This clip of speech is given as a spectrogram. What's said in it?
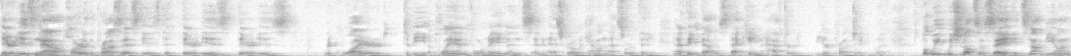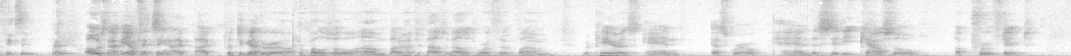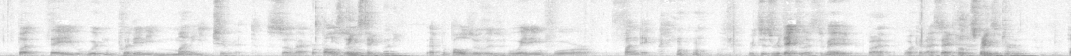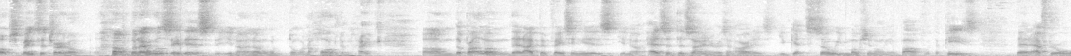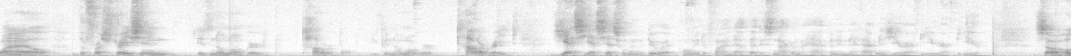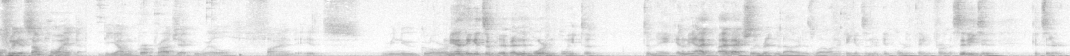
there is now, part of the process is that there is, there is required to be a plan for maintenance and an escrow account and that sort of thing. And I think that was, that came after your project went. But we, we should also say it's not beyond fixing, right? Oh, it's not beyond fixing. I, I put together a proposal, um, about a hundred thousand dollars worth of, um, repairs and escrow. And the city council approved it, but they wouldn't put any money to it. So that These proposal, things take money. that proposal is waiting for funding, which is ridiculous to me, but what can I say? Hope springs eternal. Hope springs eternal. Um, but I will say this, you know, and I don't, don't want to hog the mic. Um, the problem that I've been facing is, you know, as a designer, as an artist, you get so emotionally involved with the piece that after a while, the frustration is no longer tolerable. You can no longer tolerate, yes, yes, yes, we're going to do it, only to find out that it's not going to happen, and that happens year after year after year. So hopefully, at some point, the Yamacraw project will find its renewed I mean, I think it's a, an important point to, to make. And I mean, I've, I've actually written about it as well, and I think it's an important thing for the city to consider.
